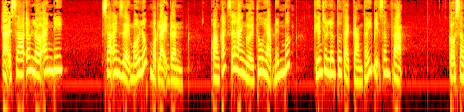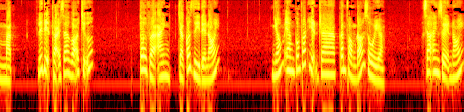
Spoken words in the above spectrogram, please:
Tại sao em lờ anh đi? Giang anh duệ mỗi lúc một lại gần. Khoảng cách giữa hai người thu hẹp đến mức khiến cho lâm thu thạch cảm thấy bị xâm phạm cậu sầm mặt, lấy điện thoại ra gõ chữ. Tôi và anh chẳng có gì để nói. Nhóm em cũng phát hiện ra căn phòng đó rồi à? Giang anh duệ nói,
